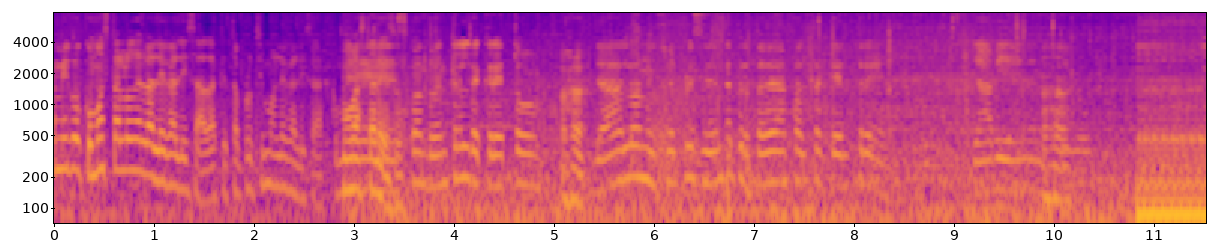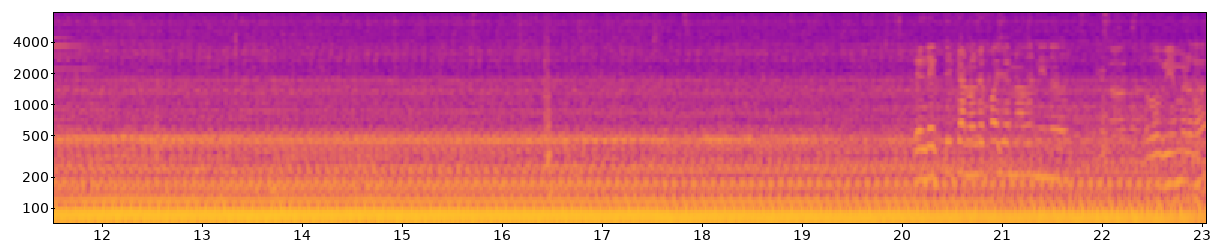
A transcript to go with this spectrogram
Amigo, ¿cómo está lo de la legalizada? Que está próximo a legalizar. ¿Cómo va a estar eso? Es cuando entre el decreto, Ajá. ya lo anunció el presidente, pero todavía falta que entre ya Ajá. La eléctrica no le falla nada ni nada. Todo bien, ¿verdad?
